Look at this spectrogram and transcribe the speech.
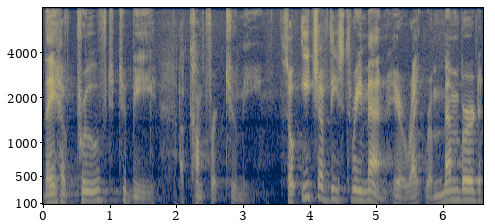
They have proved to be a comfort to me. So each of these three men here, right, remembered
